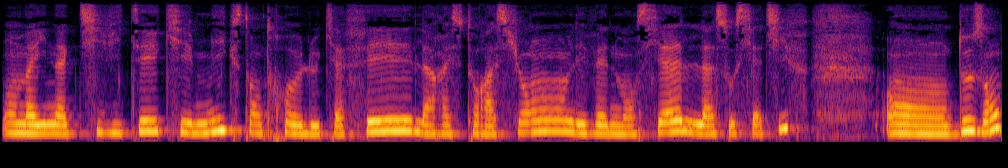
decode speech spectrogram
On a une activité qui est mixte entre le café, la restauration, l'événementiel, l'associatif. En deux ans,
